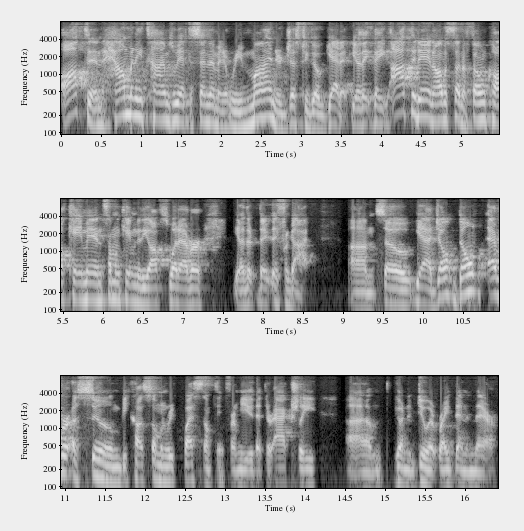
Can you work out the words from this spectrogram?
often how many times we have to send them a reminder just to go get it. You know, they, they opted in, all of a sudden a phone call came in, someone came into the office, whatever. You know, they, they, they forgot. Um, so yeah, don't don't ever assume because someone requests something from you that they're actually um, going to do it right then and there.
